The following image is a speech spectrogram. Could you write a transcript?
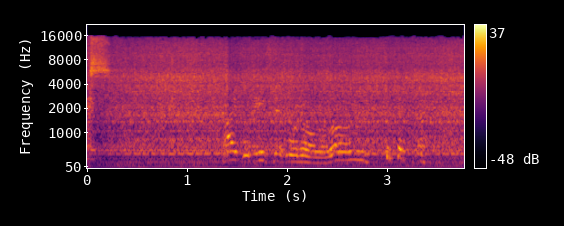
I believed it would all along.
